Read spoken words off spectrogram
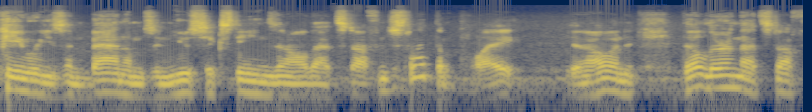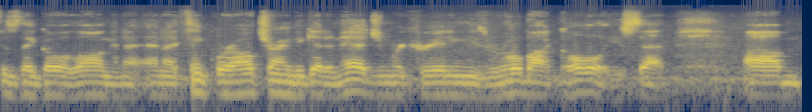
peewees and bantams and U16s and all that stuff, and just let them play. You know, and they'll learn that stuff as they go along. And, and I think we're all trying to get an edge, and we're creating these robot goalies that um,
